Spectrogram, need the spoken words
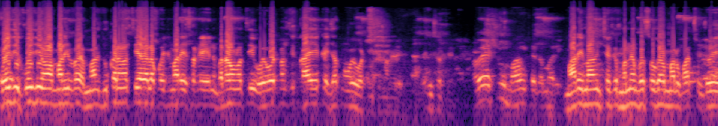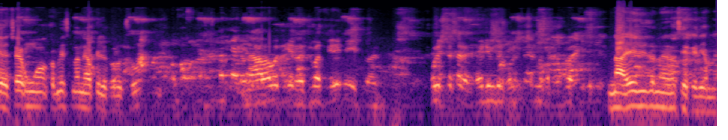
કોઈ કોઈ દી મારી મારી દુકાને નથી આવેલા કોઈ મારી સાથે એને બનાવ નથી વહીવટ નથી કાંઈ એક જાતનો વહીવટ નથી મારે એની સાથે. હવે શું માંગ છે તમારી? મારી માંગ છે કે મને બસો ગ્રામ મારું પાછું જોઈએ છે હું કમિશનરને અપીલ કરું છું. ના એ રીઝન નથી કરી અમે.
